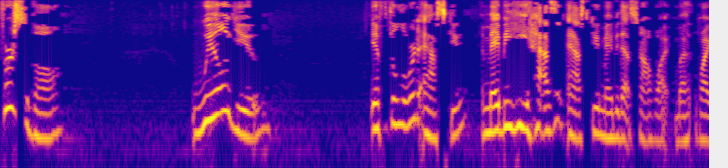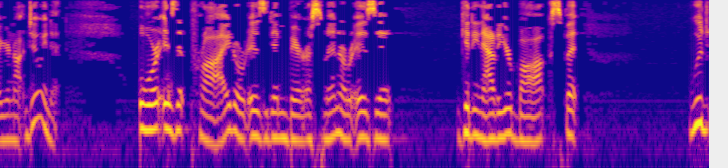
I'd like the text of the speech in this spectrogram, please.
First of all, will you, if the Lord asks you, and maybe He hasn't asked you, maybe that's not why, why you're not doing it, or is it pride, or is it embarrassment, or is it getting out of your box? But would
